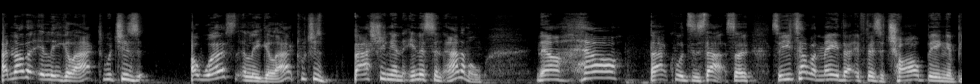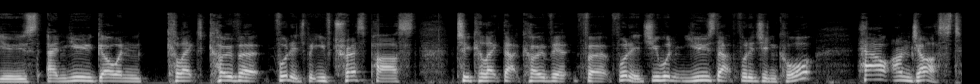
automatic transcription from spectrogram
another illegal act which is a worse illegal act which is bashing an innocent animal. Now, how backwards is that? So, so you're telling me that if there's a child being abused and you go and collect covert footage, but you've trespassed to collect that covert footage, you wouldn't use that footage in court? How unjust.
